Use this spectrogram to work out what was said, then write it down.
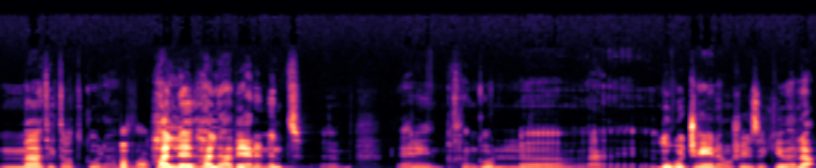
ما تقدر تقولها بالضبط. هل هل هذا يعني إن أنت يعني خلينا نقول آه، ذو وجهين أو شيء زي كذا لا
